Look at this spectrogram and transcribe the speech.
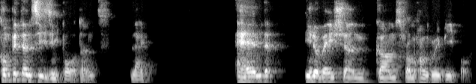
competency is important, like, and innovation comes from hungry people.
